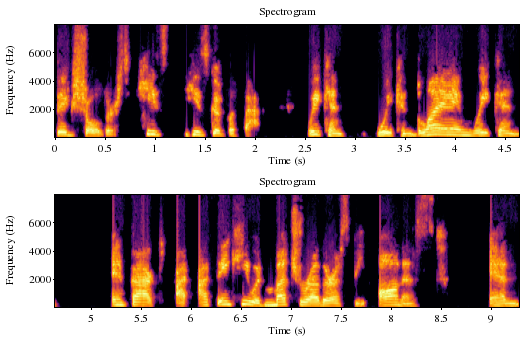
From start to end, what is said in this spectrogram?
big shoulders. He's, he's good with that. We can, we can blame, we can in fact, I, I think he would much rather us be honest and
